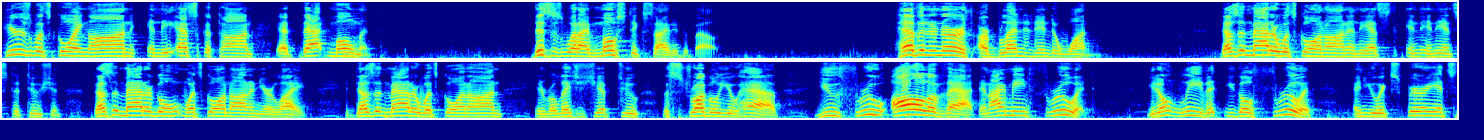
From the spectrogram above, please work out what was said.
Here's what's going on in the eschaton at that moment. This is what I'm most excited about. Heaven and earth are blended into one. Doesn't matter what's going on in the, in, in the institution. Doesn't matter go, what's going on in your life. It doesn't matter what's going on in relationship to the struggle you have. You, through all of that, and I mean through it, you don't leave it, you go through it, and you experience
